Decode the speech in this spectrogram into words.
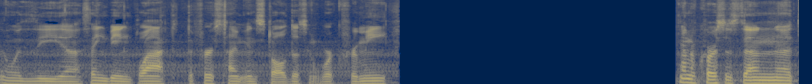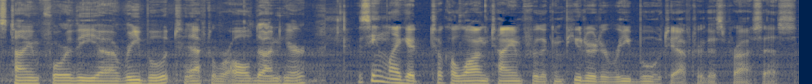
with the uh, thing being blocked, the first time install doesn't work for me. And of course it's then uh, it's time for the uh, reboot after we're all done here. It seemed like it took a long time for the computer to reboot after this process.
